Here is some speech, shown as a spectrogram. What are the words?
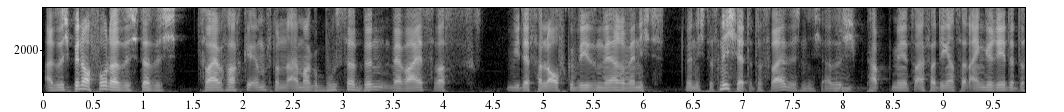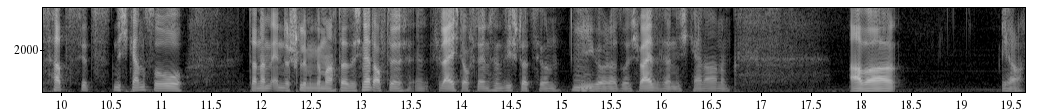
Also ich bin auch froh, dass ich, dass ich zweifach geimpft und einmal geboostert bin. Wer weiß, was, wie der Verlauf gewesen wäre, wenn ich, wenn ich das nicht hätte, das weiß ich nicht. Also Mhm. ich habe mir jetzt einfach die ganze Zeit eingeredet, das hat es jetzt nicht ganz so dann am Ende schlimm gemacht, dass ich nicht auf der, vielleicht auf der Intensivstation Mhm. liege oder so. Ich weiß es ja nicht, keine Ahnung. Aber ja,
